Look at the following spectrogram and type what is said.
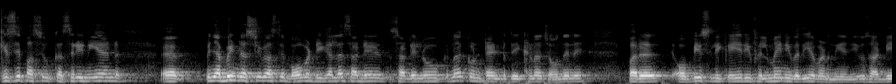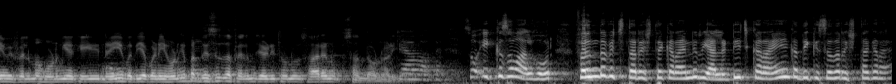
ਕਿਸੇ ਪਾਸੇ ਕਸਰੀ ਨਹੀਂ ਐਂਡ ਪੰਜਾਬੀ ਇੰਡਸਟਰੀ ਵਾਸਤੇ ਬਹੁਤ ਵੱਡੀ ਗੱਲ ਹੈ ਸਾਡੇ ਸਾਡੇ ਲੋਕ ਨਾ ਕੰਟੈਂਟ ਦੇਖਣਾ ਚਾਹੁੰਦੇ ਨੇ ਪਰ ਓਬਵੀਅਸਲੀ ਕਈ ਵਾਰੀ ਫਿਲਮਾਂ ਹੀ ਨਹੀਂ ਵਧੀਆ ਬਣਦੀਆਂ ਜੀ ਉਹ ਸਾਡੀਆਂ ਵੀ ਫਿਲਮਾਂ ਹੋਣਗੀਆਂ ਕਈ ਨਹੀਂ ਵਧੀਆ ਬਣੀ ਹੋਣਗੀਆਂ ਪਰ ਦਿਸ ਇਜ਼ ਅ ਫਿਲਮ ਜਿਹੜੀ ਤੁਹਾਨੂੰ ਸਾਰਿਆਂ ਨੂੰ ਪਸੰਦ ਆਉਣ ਵਾਲੀ ਹੈ। ਕੀ ਬਾਤ ਹੈ। ਸੋ ਇੱਕ ਸਵਾਲ ਹੋਰ ਫਿਲਮ ਦੇ ਵਿੱਚ ਤਾਂ ਰਿਸ਼ਤੇ ਕਰਾਏ ਨੇ ਰਿਐਲਿਟੀ ਚ ਕਰਾਏ ਕਦੀ ਕਿਸੇ ਦਾ ਰਿਸ਼ਤਾ ਕਰਾਇਆ?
